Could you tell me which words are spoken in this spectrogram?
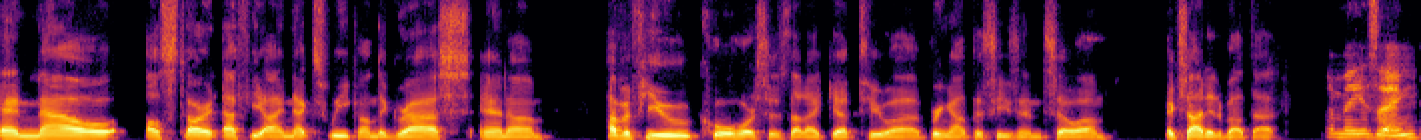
and now I'll start FEI next week on the grass and um have a few cool horses that I get to uh, bring out this season. So I'm excited about that. Amazing.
